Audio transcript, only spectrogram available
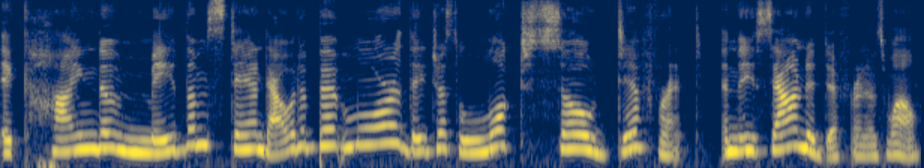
it kind of made them stand out a bit more. They just looked so different, and they sounded different as well.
